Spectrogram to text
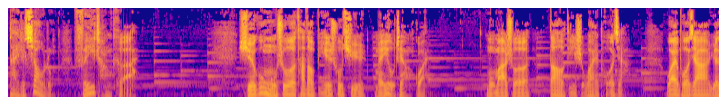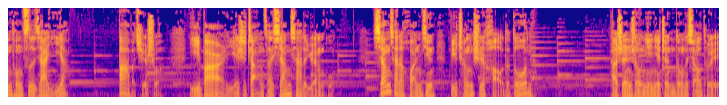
带着笑容，非常可爱。雪姑母说：“她到别处去没有这样怪。”母妈说：“到底是外婆家，外婆家原同自家一样。”爸爸却说：“一半也是长在乡下的缘故，乡下的环境比城市好得多呢。”他伸手捏捏振东的小腿，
